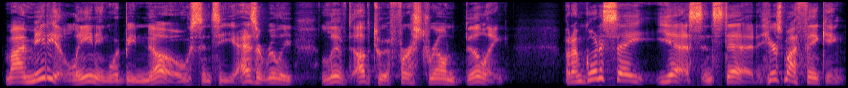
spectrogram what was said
My immediate leaning would be no, since he hasn't really lived up to a first round billing. But I'm going to say yes instead. Here's my thinking.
